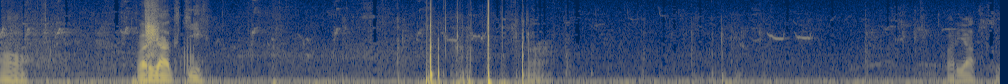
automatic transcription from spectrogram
O. Wariatki. Wariatki.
